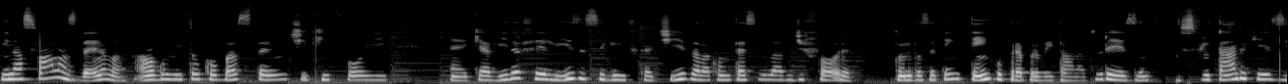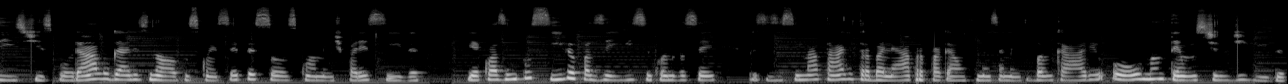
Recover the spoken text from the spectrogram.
E nas falas dela, algo me tocou bastante, que foi é, que a vida feliz e significativa ela acontece do lado de fora quando você tem tempo para aproveitar a natureza, desfrutar do que existe, explorar lugares novos, conhecer pessoas com a mente parecida. E é quase impossível fazer isso quando você precisa se matar de trabalhar para pagar um financiamento bancário ou manter um estilo de vida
